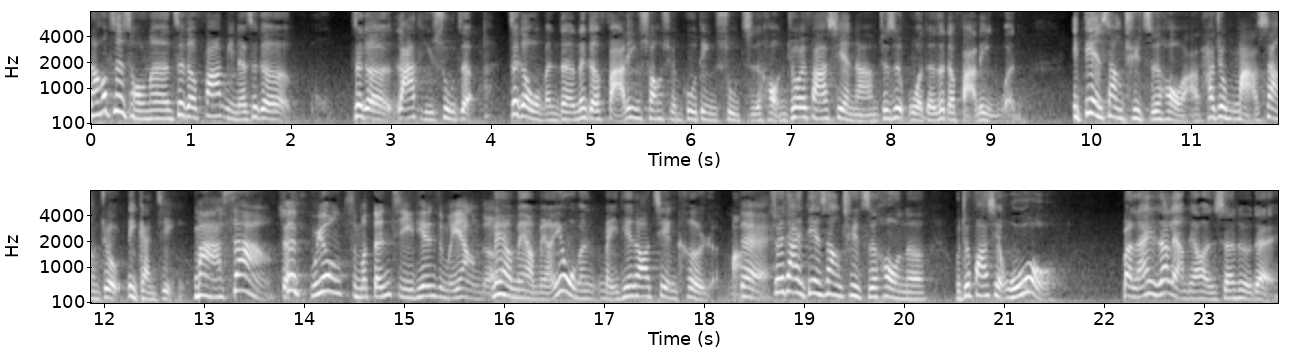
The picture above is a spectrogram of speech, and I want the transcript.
然后自从呢这个发明了这个这个拉提术这这个我们的那个法令双旋固定术之后，你就会发现呢、啊，就是我的这个法令纹。一垫上去之后啊，它就马上就立竿见影，马上，所以不用什么等几天怎么样的。没有没有没有，因为我们每天都要见客人嘛。对。所以它一垫上去之后呢，我就发现，哦，本来你知道两条很深，对不对？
